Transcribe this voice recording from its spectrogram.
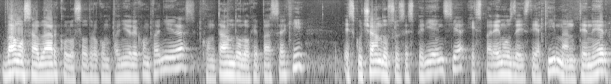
vamos a hablar con los otros compañeros y compañeras, contando lo que pasa aquí, escuchando sus experiencias, esperemos desde aquí mantener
